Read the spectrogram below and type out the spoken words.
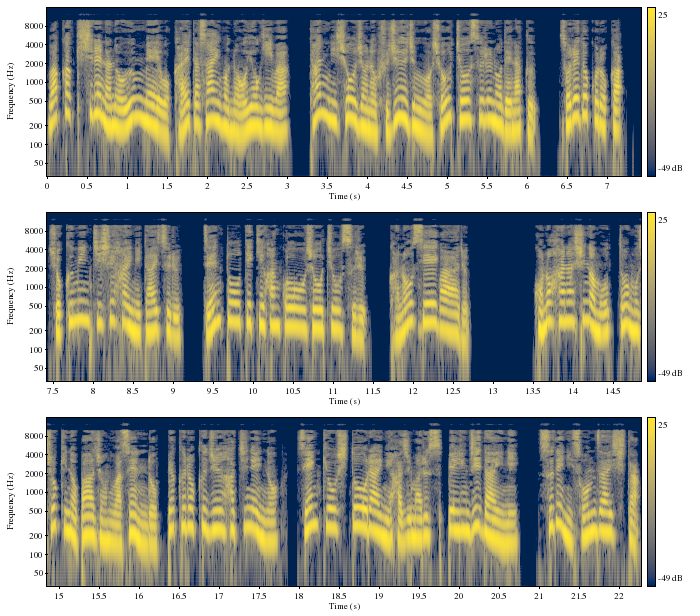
若きシレナの運命を変えた最後の泳ぎは単に少女の不従順を象徴するのでなく、それどころか植民地支配に対する伝統的反抗を象徴する可能性がある。この話の最も初期のバージョンは1668年の宣教師到来に始まるスペイン時代にすでに存在した。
